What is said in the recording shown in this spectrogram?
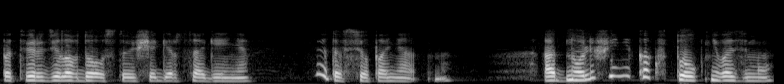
подтвердила вдовствующая герцогиня. Это все понятно. Одно лишь я никак в толк не возьму.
